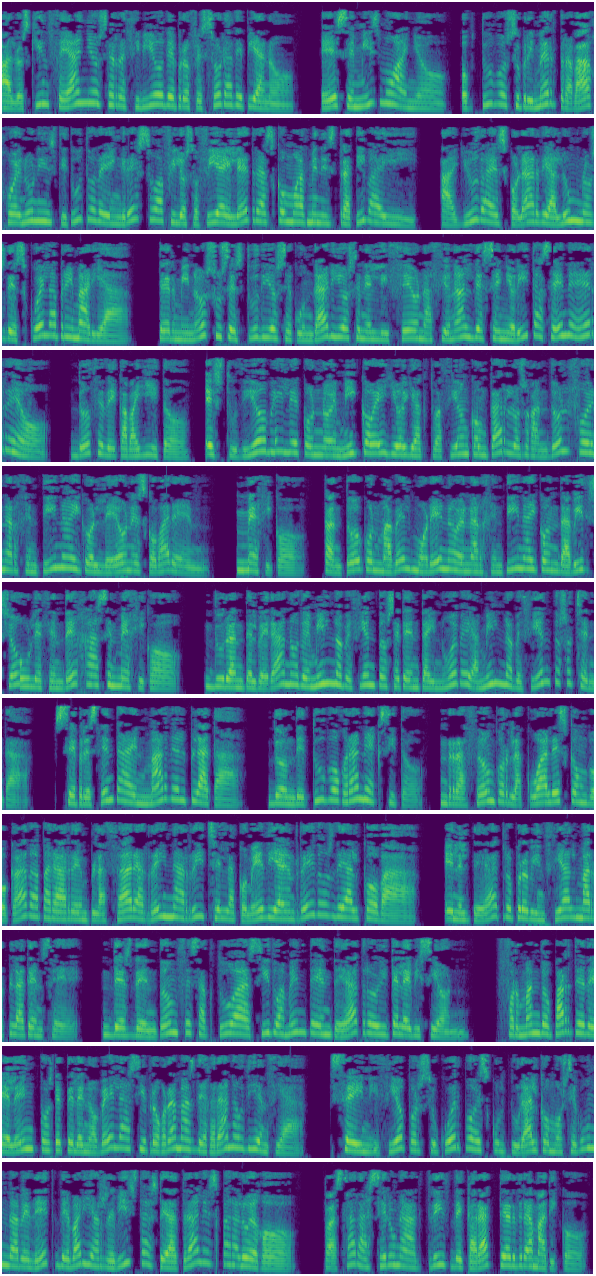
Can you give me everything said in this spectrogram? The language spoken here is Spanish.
A los 15 años se recibió de profesora de piano. Ese mismo año, obtuvo su primer trabajo en un instituto de ingreso a filosofía y letras como administrativa y ayuda escolar de alumnos de escuela primaria. Terminó sus estudios secundarios en el Liceo Nacional de Señoritas NRO. 12 de Caballito. Estudió baile con Noemí Coello y actuación con Carlos Gandolfo en Argentina y con León Escobar en México. Cantó con Mabel Moreno en Argentina y con David Shoule Cendejas en México. Durante el verano de 1979 a 1980, se presenta en Mar del Plata, donde tuvo gran éxito, razón por la cual es convocada para reemplazar a Reina Rich en la comedia Enredos de Alcoba, en el Teatro Provincial Marplatense. Desde entonces actúa asiduamente en teatro y televisión, formando parte de elencos de telenovelas y programas de gran audiencia. Se inició por su cuerpo escultural como segunda vedette de varias revistas teatrales para luego pasar a ser una actriz de carácter dramático.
